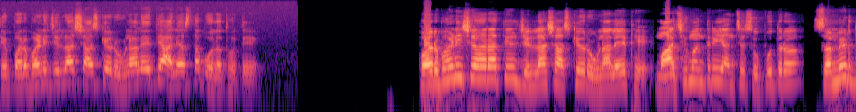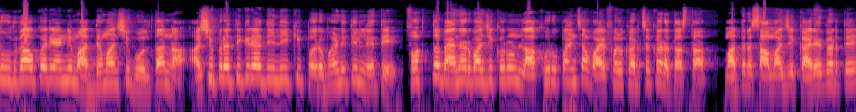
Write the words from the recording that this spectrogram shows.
ते परभणी जिल्हा शासकीय रुग्णालय येथे आले असता बोलत होते. परभणी शहरातील जिल्हा शासकीय रुग्णालय येथे माजी मंत्री यांचे सुपुत्र समीर दुधगावकर यांनी माध्यमांशी बोलताना अशी प्रतिक्रिया दिली की परभणीतील नेते फक्त बॅनरबाजी करून लाखो रुपयांचा वायफळ खर्च करत असतात. मात्र सामाजिक कार्यकर्ते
